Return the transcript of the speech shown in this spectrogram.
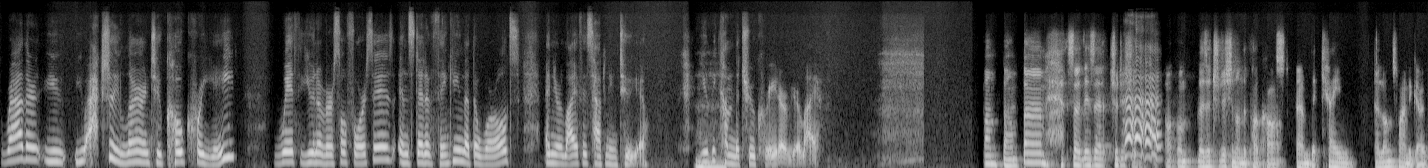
rather you you actually learn to co-create with universal forces instead of thinking that the world and your life is happening to you you Mm-hmm. become the true creator of your life Bum bum bum. So there's a tradition. on, there's a tradition on the podcast um, that came a long time ago,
